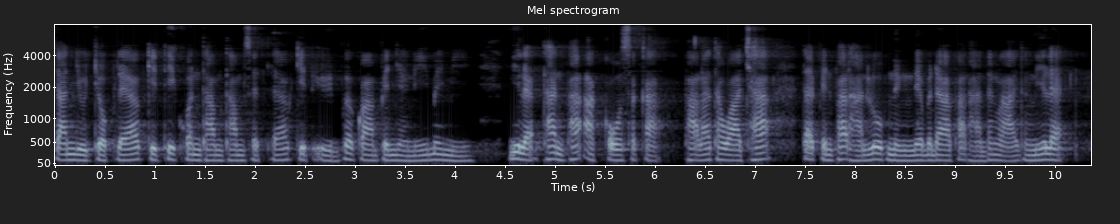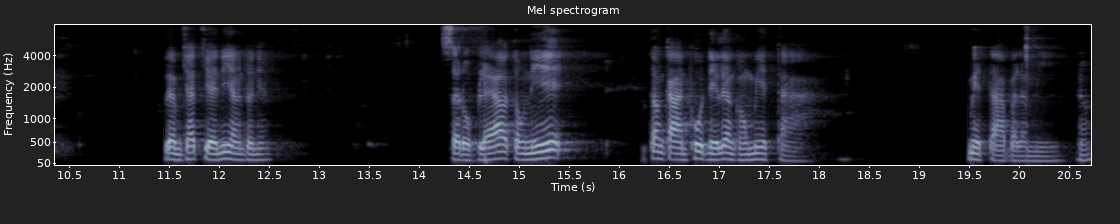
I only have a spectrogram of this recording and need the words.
จรรย์อยู่จบแล้วกิจที่ควรทำทำเสร็จแล้วกิจอื่นเพื่อความเป็นอย่างนี้ไม่มี นี่แหละท่านพระอโกสกะภารัตวาชะ ได้เป็นพระฐานรูปหนึ่งในบรรดาพระฐานทั้งหลายตรงนี้แหละ เริ่มชัดเจนนี่ยังตัวเนี้ยสรุปแล้วตรงนี้ต้องการพูดในเรื่องของเมตตา เมตตาบารมีเนาะ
